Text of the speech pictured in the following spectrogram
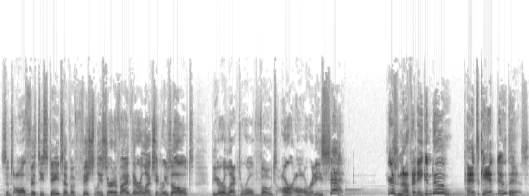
Since all 50 states have officially certified their election results, the electoral votes are already set. There's nothing he can do. Pence can't do this.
